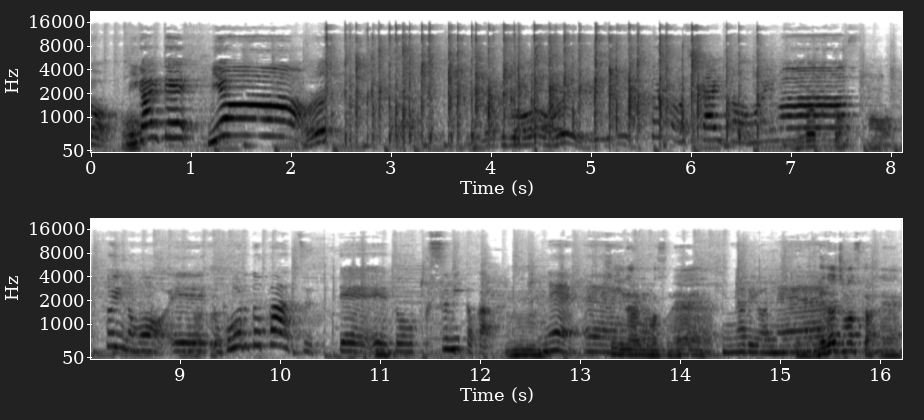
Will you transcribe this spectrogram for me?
ーを磨いてみよう。はい。磨くぞというのをしたいと思います。とというのも、えー、とゴールドパーツって、えー、とくすみとか、うん。ね、えーと気になりますね。気になるよね。目立ちますからね。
